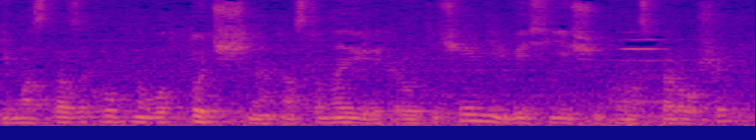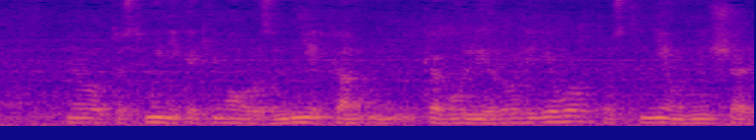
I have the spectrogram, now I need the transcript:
гемостаза крупного вот точечно остановили кровотечение. Весь яичник у нас хороший. Вот, то есть мы никаким образом не коагулировали его, то есть не уменьшали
